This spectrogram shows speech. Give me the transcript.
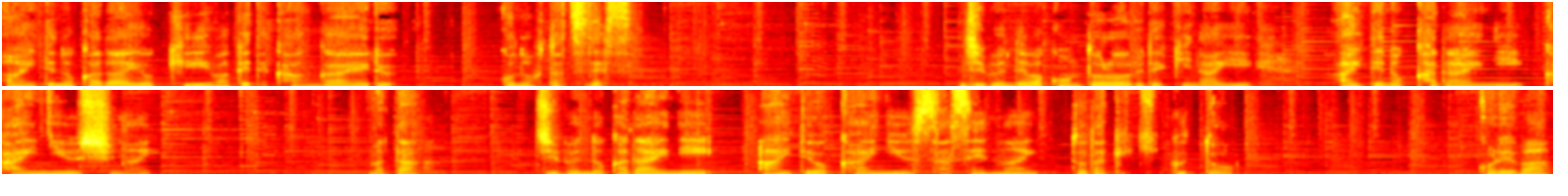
相手の課題を切り分けて考えるこの2つです。自分ではコントロールできない相手の課題に介入しない。また自分の課題に相手を介入させないとだけ聞くとこれは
